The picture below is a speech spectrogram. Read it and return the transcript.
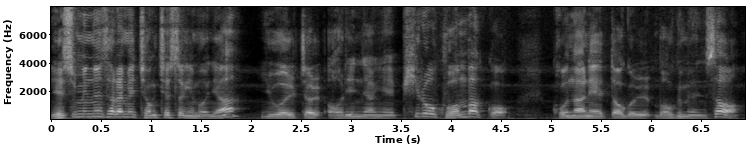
예수 믿는 사람의 정체성이 뭐냐? 6월절 어린 양의 피로 구원받고 고난의 떡을 먹으면서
